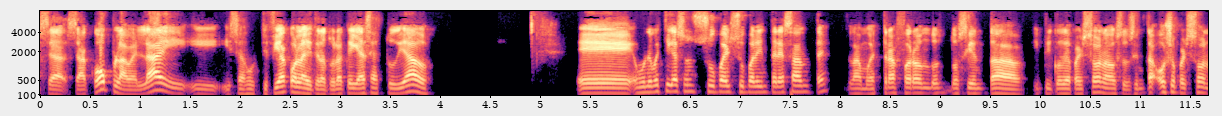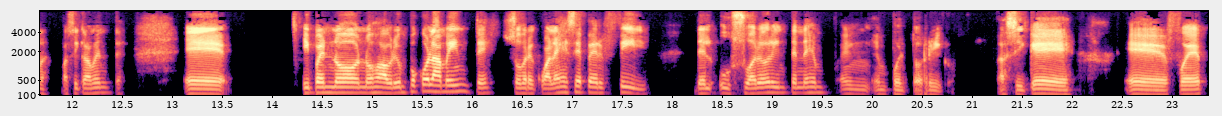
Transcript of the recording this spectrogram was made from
se, acopla, ¿verdad? Y, se justifica con la literatura que ya se ha estudiado es eh, una investigación súper, súper interesante. La muestra fueron 200 y pico de personas, 208 personas, básicamente. Eh, y pues no, nos abrió un poco la mente sobre cuál es ese perfil del usuario de Internet en, Puerto Rico. Así que eh, fue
